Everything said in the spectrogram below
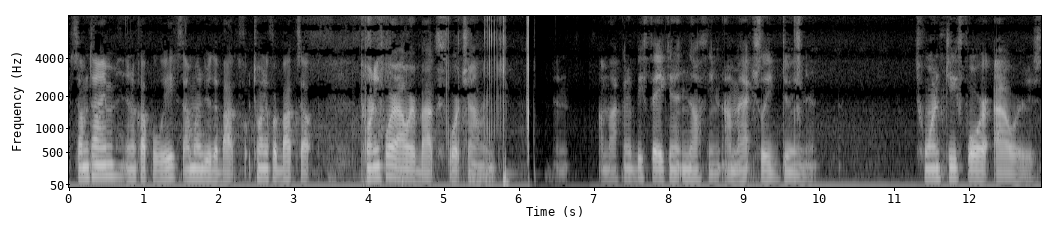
sometime in a couple weeks, I'm gonna do the box 24 box out, 24 hour box fort challenge, and I'm not gonna be faking it. Nothing. I'm actually doing it. 24 hours.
